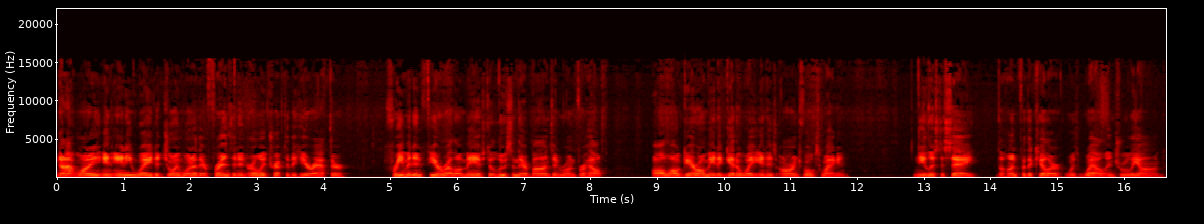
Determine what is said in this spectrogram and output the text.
Not wanting in any way to join one of their friends in an early trip to the hereafter, Freeman and Fiorello managed to loosen their bonds and run for help, all while Garrow made a getaway in his orange Volkswagen. Needless to say, the hunt for the killer was well and truly on.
